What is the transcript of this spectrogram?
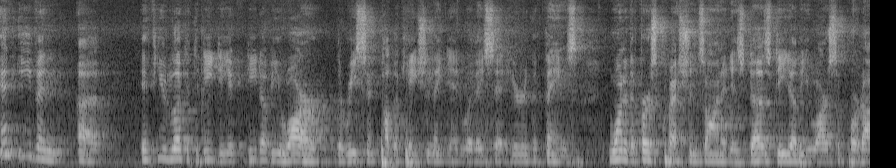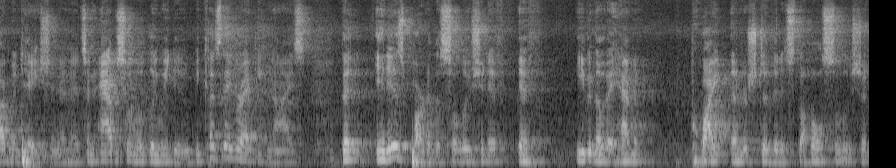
And even uh, if you look at the DWR, the recent publication they did where they said, here are the things, one of the first questions on it is, does DWR support augmentation? And it's an absolutely we do, because they recognize that it is part of the solution if, if, even though they haven't quite understood that it's the whole solution,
